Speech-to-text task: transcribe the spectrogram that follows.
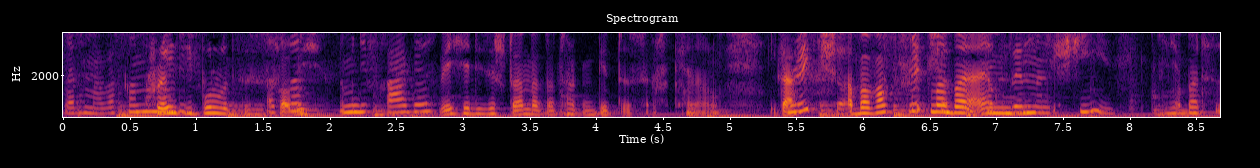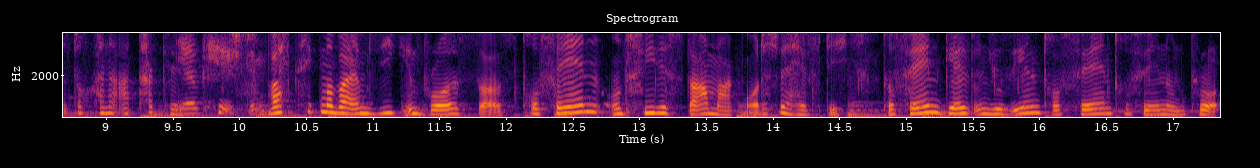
Warte mal, was war nochmal Crazy die, Bullets ist es, glaube ich. nochmal die Frage? Welcher dieser Standardattacken gibt es? Ach, keine Ahnung. Egal. Trickshot. Aber was kriegt man bei doch, einem wenn man Sieg? schießt. Ja, aber das ist doch keine Attacke. Ja, okay, stimmt. Was kriegt man bei einem Sieg im Brawl Stars? Trophäen und viele Starmarken. Oh, das wäre heftig. Trophäen, Geld und Juwelen, Trophäen, Trophäen und Brawler.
